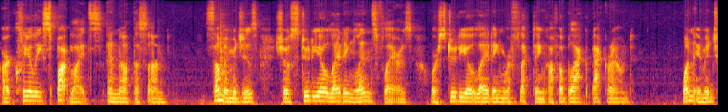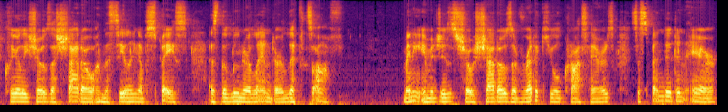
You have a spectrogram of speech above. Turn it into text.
are clearly spotlights and not the sun. Some images show studio lighting lens flares or studio lighting reflecting off a black background. One image clearly shows a shadow on the ceiling of space as the lunar lander lifts off. Many images show shadows of reticule crosshairs suspended in air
